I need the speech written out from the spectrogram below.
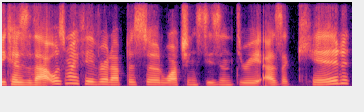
because that was my favorite episode watching season three as a kid.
